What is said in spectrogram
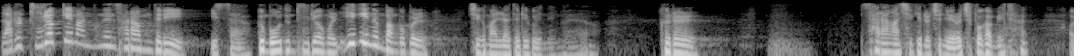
나를 두렵게 만드는 사람들이 있어요. 그 모든 두려움을 이기는 방법을 지금 알려드리고 있는 거예요. 그를 사랑하시기를 주님으로 축복합니다. 어,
